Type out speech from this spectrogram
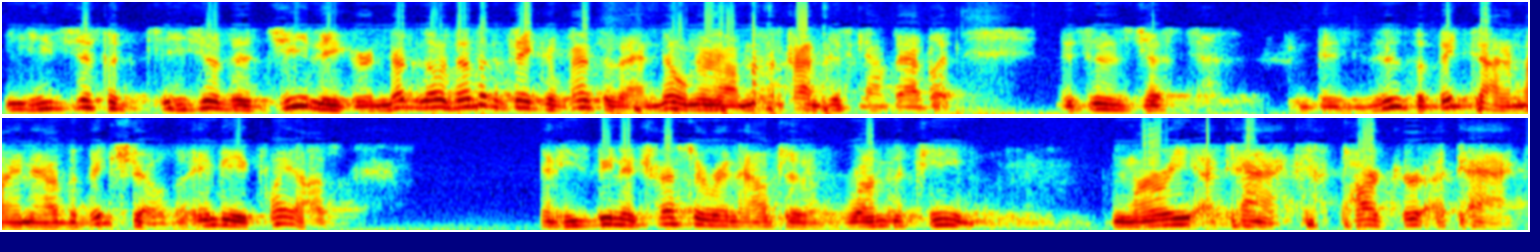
he's just a he's just a G leaguer. No, no, nothing to take offense to that. No, no, no. I'm not trying to discount that, but this is just this, is the big time right now, the big show, the NBA playoffs. And he's being entrusted right now to run the team. Murray attack, Parker attack,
